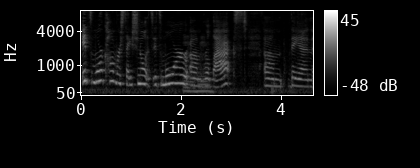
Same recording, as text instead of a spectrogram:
it's more conversational. It's it's more um, Mm-hmm. relaxed um, than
